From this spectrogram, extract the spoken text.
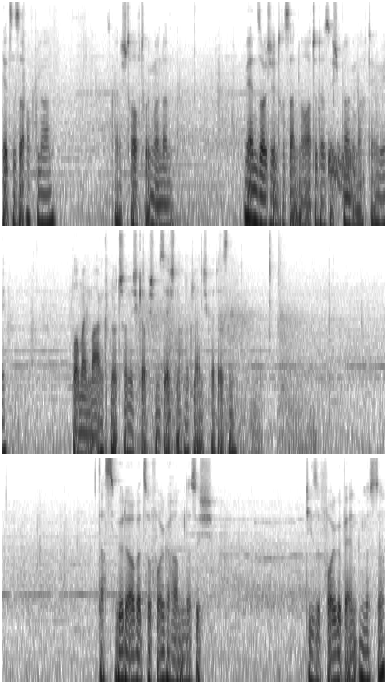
Jetzt ist er aufgeladen. Jetzt kann ich draufdrücken und dann werden solche interessanten Orte da sichtbar gemacht irgendwie. Boah, mein Magen knurrt schon. Ich glaube, ich muss echt noch eine Kleinigkeit essen. Das würde aber zur Folge haben, dass ich diese Folge beenden müsste.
